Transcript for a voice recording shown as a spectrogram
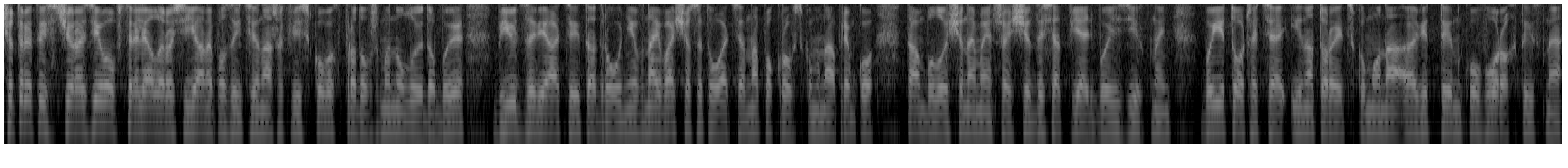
4 тисячі разів обстріляли росіяни позиції наших військових впродовж минулої доби. Б'ють з авіації та дронів. Найважча ситуація на Покровському напрямку. Там було щонайменше 65 боєзіткнень. Бої точаться і на Торецькому на відтинку. Ворог тисне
